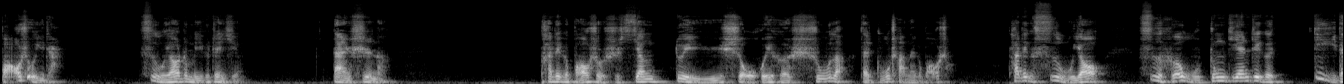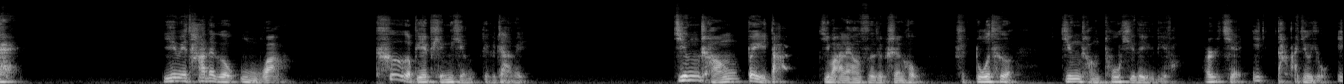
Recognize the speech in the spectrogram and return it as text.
保守一点，四五幺这么一个阵型，但是呢。他这个保守是相对于首回合输了在主场那个保守，他这个四五幺四和五中间这个地带，因为他这个五啊特别平行这个站位，经常被打。吉马良斯这个身后是多特经常突袭的一个地方，而且一打就有，一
